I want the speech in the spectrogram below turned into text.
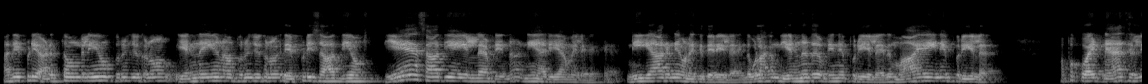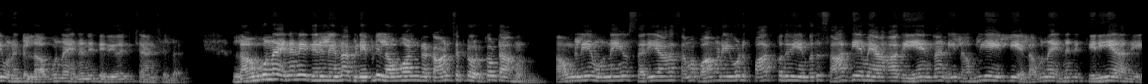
அது எப்படி அடுத்தவங்களையும் புரிஞ்சுக்கணும் என்னையும் நான் புரிஞ்சுக்கணும் இது எப்படி சாத்தியம்? ஏன் சாத்தியம் இல்லை அப்படின்னா நீ அறியாமையில இருக்க. நீ யாருன்னே உனக்கு தெரியல. இந்த உலகம் என்னது அப்படின்னே புரியல. இது மாயினே புரியல. அப்போ குவைட் நேச்சுரலி உனக்கு லவ்னா என்னன்னே தெரியறதுக்கு சான்ஸ் இல்லை. லவ்னா என்னன்னே தெரியலன்னா அப்படி எப்படி லவ்வான்ற கான்செப்ட் ஒர்க் அவுட் ஆகும்? அவங்களையும் உன்னையும் சரியாக சம பாவனையோடு பார்ப்பது என்பது சாத்தியமே ஆகாது. ஏன்னா நீ லவ்லியே இல்லையே. லவ்னா என்னன்னு தெரியாதே.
